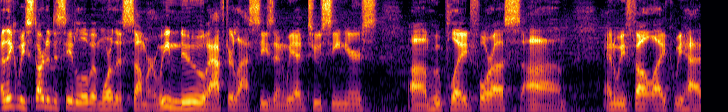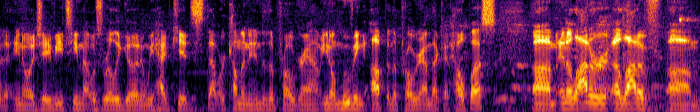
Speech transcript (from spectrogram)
I think we started to see it a little bit more this summer. We knew after last season we had two seniors um, who played for us, um, and we felt like we had you know a JV team that was really good, and we had kids that were coming into the program, you know, moving up in the program that could help us, um, and a lot of a lot of um,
